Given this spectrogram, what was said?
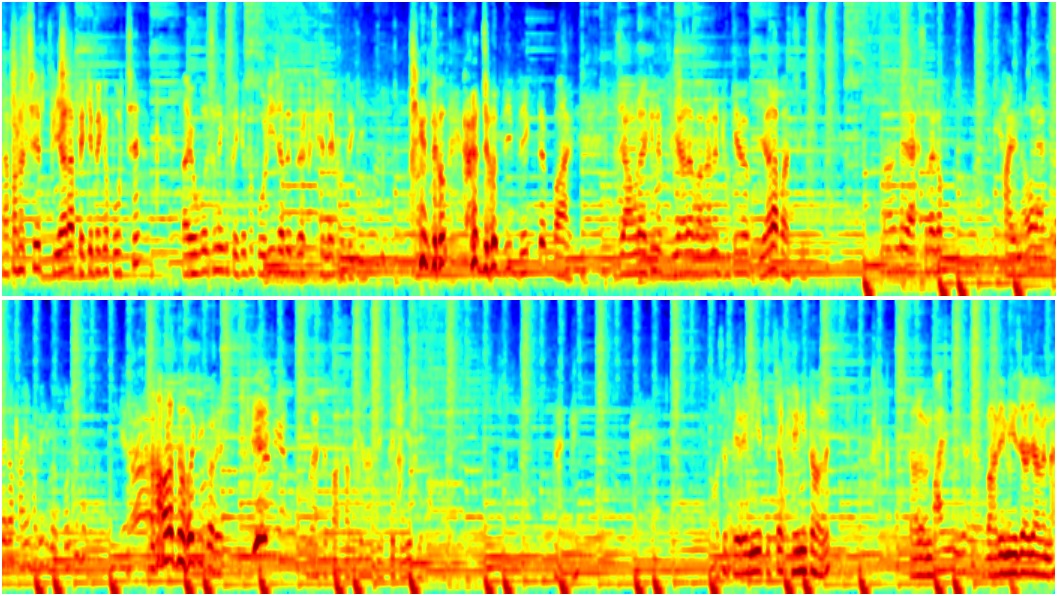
ব্যাপার হচ্ছে, পেয়ারা পেকে পেকে পড়ছে। তাই ও বলছে নাকি পেকে তো পড়েই যাবে, দু একটা খেলে ক্ষতি কি? কিন্তু যদি দেখতে পায় যে আমরা এখানে পেয়ারা বাগানে ঢুকে পেয়ারা পাচ্ছি। তাহলে একশো টাকা ফাইন আবার একশো টাকা ফাইন হবে কি করে? ফোন পে আমরা দেবো কি করে? একটা পাকা পেয়ারা দেখতে পেয়েছে। অবশ্য পেরে নিয়ে চুপচাপ খেয়ে নিতে হবে। কারণ বাড়ি নিয়ে যাওয়া যাবে। না।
